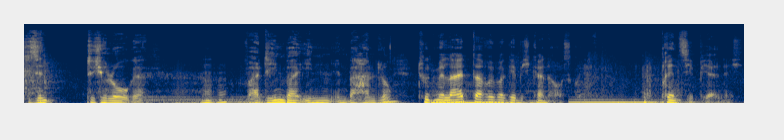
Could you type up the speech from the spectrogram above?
Sie sind Psychologe. Mhm. War Dean bei Ihnen in Behandlung? Tut mir leid, darüber gebe ich keine Auskunft. Prinzipiell nicht.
